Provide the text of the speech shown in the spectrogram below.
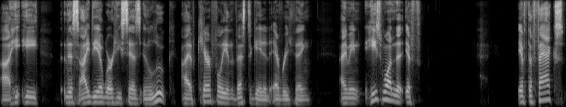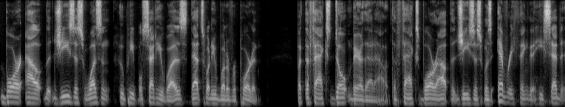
Uh, he, he, this idea where he says in Luke, I have carefully investigated everything. I mean, he's one that if if the facts bore out that Jesus wasn't who people said he was, that's what he would have reported. But the facts don't bear that out. The facts bore out that Jesus was everything that he said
